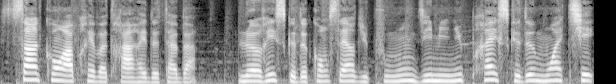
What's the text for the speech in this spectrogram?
Cinq ans après votre arrêt de tabac, le risque de cancer du poumon diminue presque de moitié.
